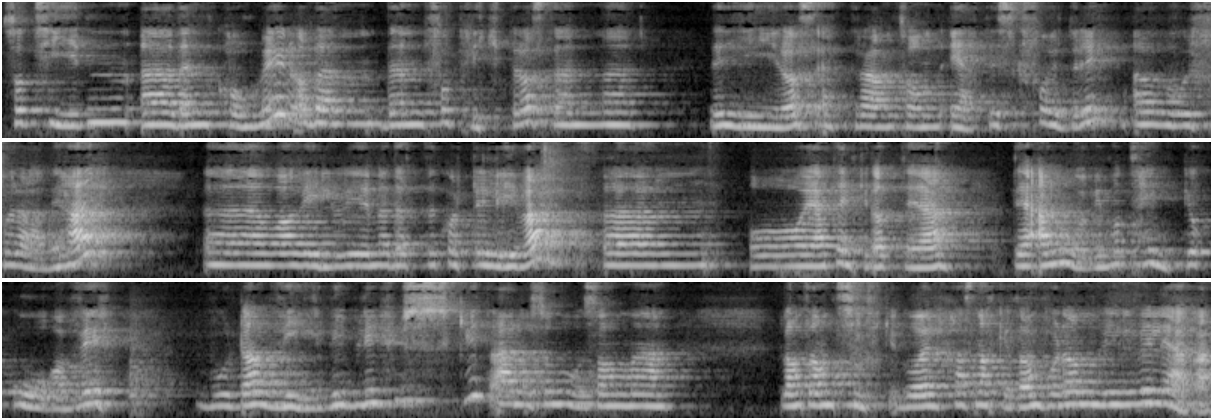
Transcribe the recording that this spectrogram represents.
Så tiden, eh, den kommer, og den, den forplikter oss. den den, gir oss et eller annet sånn etisk fordring av hvorfor er vi her? Uh, hva vil vi med dette korte livet? Og jeg tenker at det, det, er noe vi må tenke over. Hvordan vil vi bli husket? er også noe som bl.a. Kirkegård har snakket om. Hvordan vil vi leve?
